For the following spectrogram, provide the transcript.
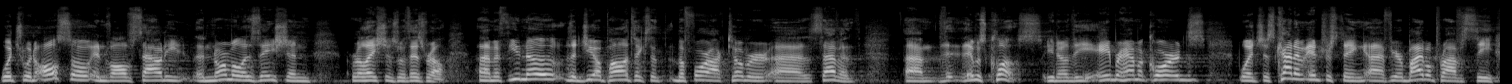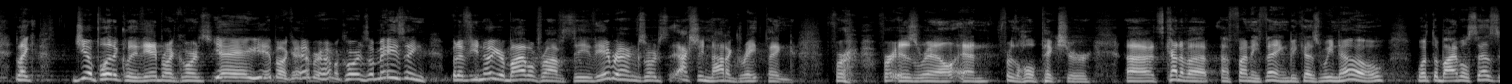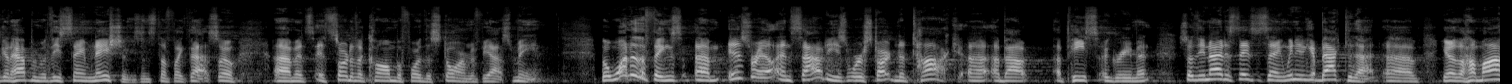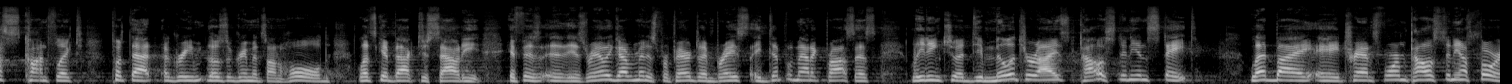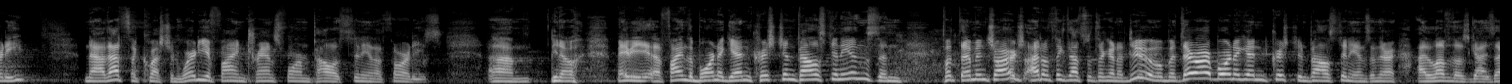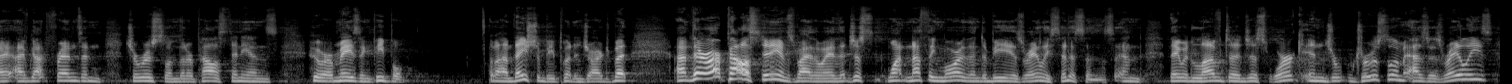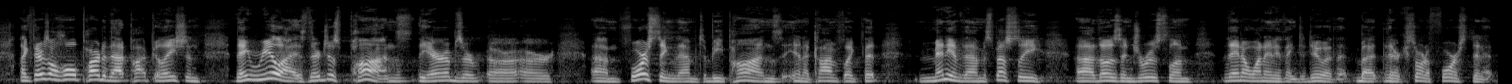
which would also involve Saudi normalization relations with Israel. Um, if you know the geopolitics before October uh, 7th, um, th- it was close. You know, the Abraham Accords, which is kind of interesting uh, if you're a Bible prophecy, like geopolitically, the Abraham Accords, yay, Abraham Accords, amazing. But if you know your Bible prophecy, the Abraham Accords is actually not a great thing for, for Israel and for the whole picture. Uh, it's kind of a, a, funny thing because we know what the Bible says is going to happen with these same nations and stuff like that. So um, it's, it's sort of the calm before the storm, if you ask me. But one of the things, um, Israel and Saudis were starting to talk uh, about a peace agreement. So the United States is saying we need to get back to that. Uh, you know, the Hamas conflict put that agreement, those agreements on hold. Let's get back to Saudi. If the Israeli government is prepared to embrace a diplomatic process leading to a demilitarized Palestinian state led by a transformed Palestinian Authority. Now that's the question. Where do you find transformed Palestinian authorities? Um, you know, maybe uh, find the born again Christian Palestinians and put them in charge. I don't think that's what they're going to do, but there are born again Christian Palestinians, and there I love those guys. I, I've got friends in Jerusalem that are Palestinians who are amazing people. Um, they should be put in charge. But uh, there are Palestinians, by the way, that just want nothing more than to be Israeli citizens. And they would love to just work in Jer- Jerusalem as Israelis. Like there's a whole part of that population. They realize they're just pawns. The Arabs are, are, are um, forcing them to be pawns in a conflict that many of them, especially uh, those in Jerusalem, they don't want anything to do with it, but they're sort of forced in it.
